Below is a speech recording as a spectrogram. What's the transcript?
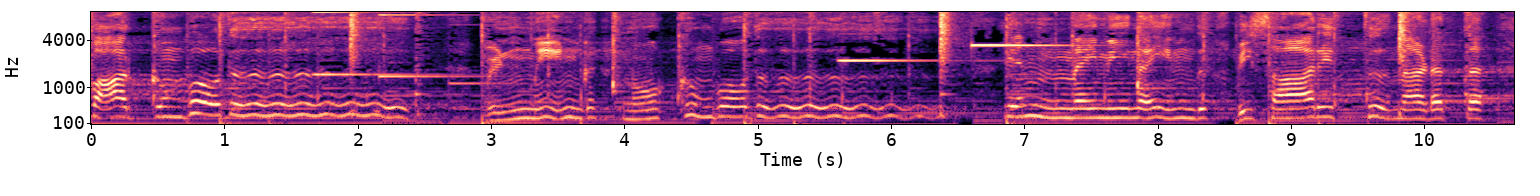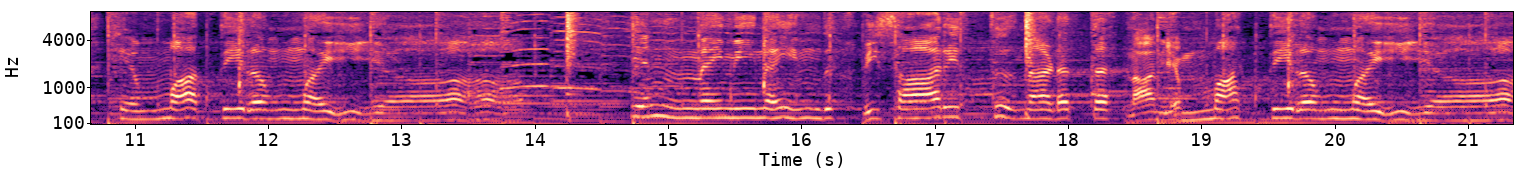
பார்க்கும்போது விண்மீன்கள் நோக்கும் போது என்னை நினைந்து விசாரித்து நடத்த எம்மாத்திரம் ஐயா. என்னை நினைந்து விசாரித்து நடத்த நான் எம்மாத்திரம் ஐயா.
